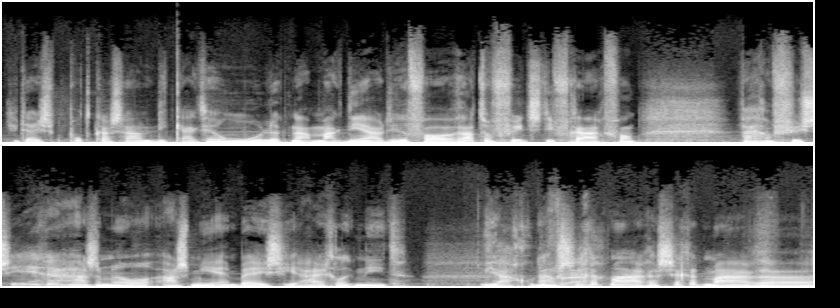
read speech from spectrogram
Die deze podcast aan, die kijkt heel moeilijk. Nou, maakt niet uit. In ieder geval Rattofiets die vraagt van... waarom fuseren ASML, ASMI en BC eigenlijk niet? Ja, goede nou, vraag. zeg het maar. Zeg het maar. Uh...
